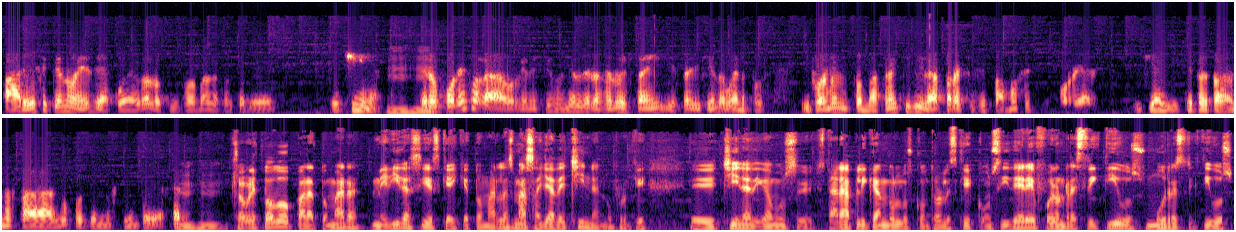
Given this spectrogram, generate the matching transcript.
Parece que no es de acuerdo a lo que informan las autoridades de China. Pero por eso la Organización Mundial de la Salud está, ahí, está diciendo, bueno, pues informen con más tranquilidad para que sepamos en tiempo real y si hay que prepararnos para algo, pues denos tiempo de hacerlo. Sobre todo para tomar medidas si es que hay que tomarlas más allá de China, ¿no? Porque eh, China, digamos, eh, estará aplicando los controles que considere, fueron restrictivos, muy restrictivos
